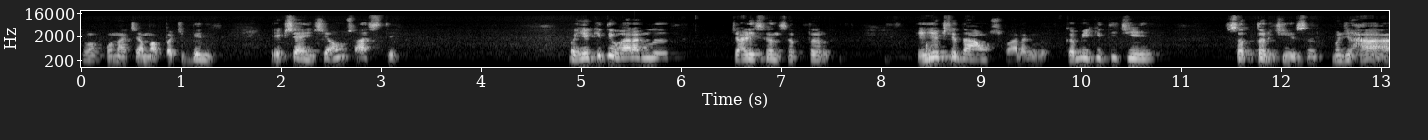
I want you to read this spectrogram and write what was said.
किंवा कोणाच्या मापाची बेरीज? एकशे ऐंशी अंश असते. मग हे किती व्हावं लागलं? चाळीस आणि सत्तर. हे एकशे दहा अंश व्हावं लागलं. कमी कितीची आहे? सत्तरची आहे सर. म्हणजे हा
